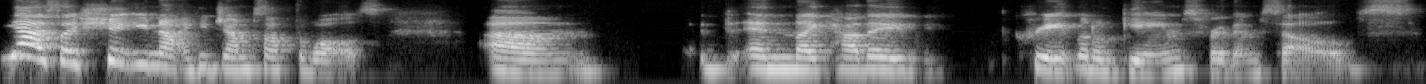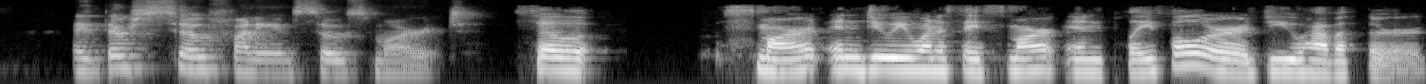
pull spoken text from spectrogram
Yes, like shit you not. He jumps off the walls. Um, and like how they create little games for themselves. Like, they're so funny and so smart. So smart. And do we want to say smart and playful, or do you have a third?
